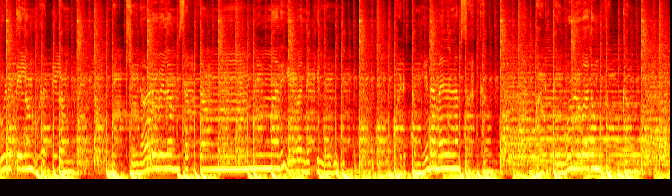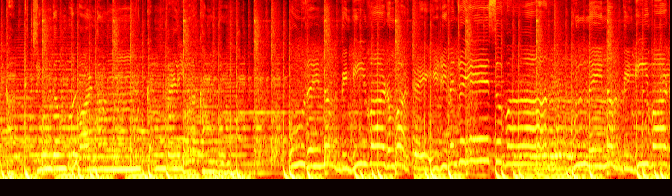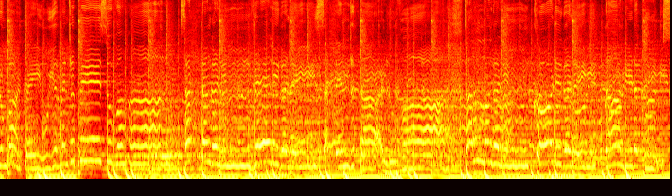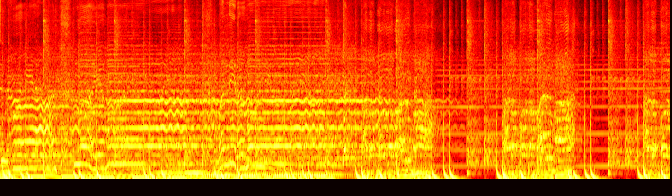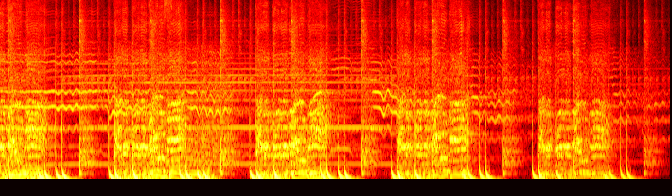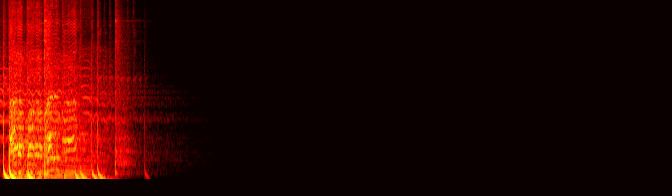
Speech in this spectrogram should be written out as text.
குளத்திலும் ரத்தம் நெற்றி நடுவிலும் சத்தம். நிம்மதி இவனுக்கில்லை. படுக்கும் இடமெல்லாம் சொர்க்கம். படுக்கை முழுவதும் ரொக்கம். காட்டு சிங்கம் போல் வாழ்ந்தோம்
